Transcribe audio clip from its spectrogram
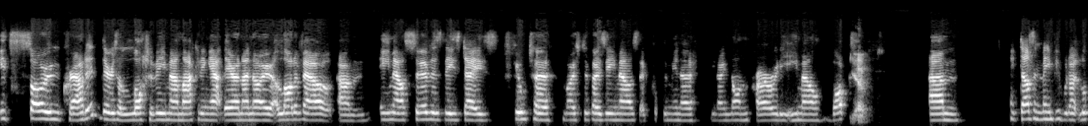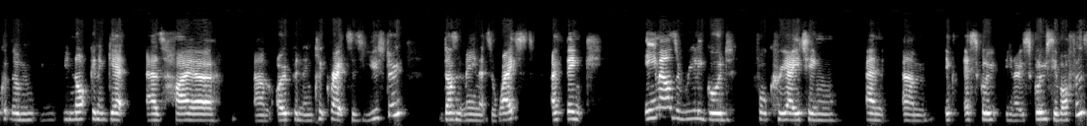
it's so crowded. There is a lot of email marketing out there, and I know a lot of our um, email servers these days filter most of those emails. They put them in a you know non-priority email box. Yep. Um, it doesn't mean people don't look at them. You're not going to get as higher um, open and click rates as you used to. It doesn't mean it's a waste. I think emails are really good for creating and um, exclu- you know exclusive offers.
